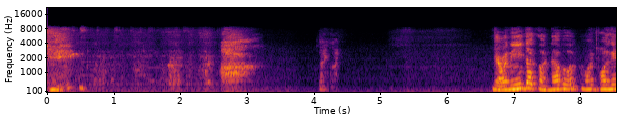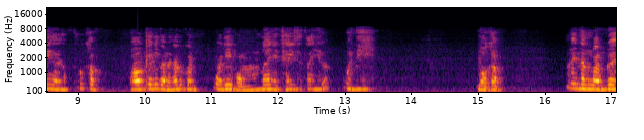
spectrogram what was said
ที่เดี๋ยววันนี้ได้ก่อนนะพอแค่นี้ก่อนครับครับพอแค่นี้ก่อนนะครับทุกคนวันนี้ผมน่าจะใช้สไตล์เยอะวันนี้บวกกับเล่นทั้งวันด้วย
